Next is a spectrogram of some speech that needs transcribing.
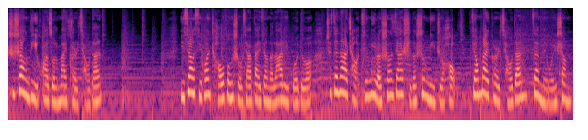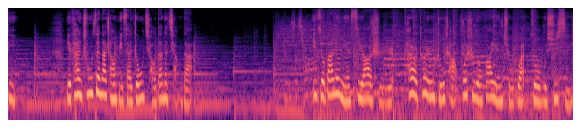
是上帝化作了迈克尔乔丹。一向喜欢嘲讽手下败将的拉里伯德，却在那场经历了双加时的胜利之后，将迈克尔乔丹赞美为上帝，也看出在那场比赛中乔丹的强大。一九八六年四月二十日。凯尔特人主场波士顿花园球馆座无虚席，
